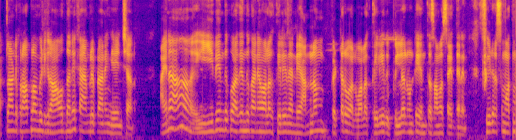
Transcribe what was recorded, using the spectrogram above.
అట్లాంటి ప్రాబ్లం వీటికి రావద్దని ఫ్యామిలీ ప్లానింగ్ చేయించాను. అయినా ఇదెందుకు అదెందుకు అనే వాళ్ళకి తెలియదండి. అన్నం పెట్టరు వాళ్ళు. వాళ్ళకి తెలియదు పిల్లలు ఉంటే ఎంత సమస్య అవుతుంది అనేది. ఫీడర్స్ మాత్రం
